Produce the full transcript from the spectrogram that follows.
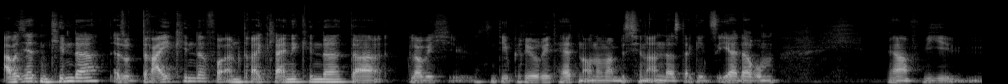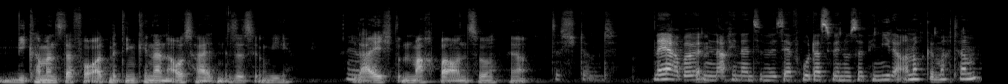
Aber sie hatten Kinder, also drei Kinder, vor allem drei kleine Kinder. Da, glaube ich, sind die Prioritäten auch nochmal ein bisschen anders. Da geht's eher darum, ja, wie, wie kann man es da vor Ort mit den Kindern aushalten? Ist es irgendwie ja. leicht und machbar und so, ja. Das stimmt. Naja, aber im Nachhinein sind wir sehr froh, dass wir Nusa Penida auch noch gemacht haben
